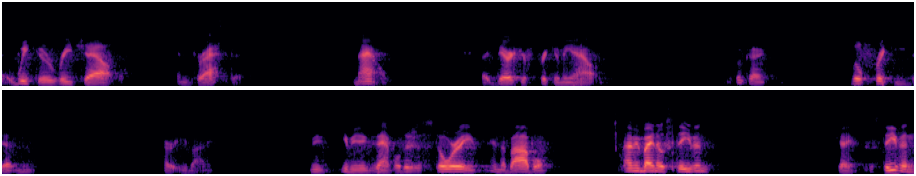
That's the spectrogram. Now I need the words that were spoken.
that we could reach out and grasp it now. Like Derek, you're freaking me out. It's okay little freaky doesn't hurt by. Let me give you an example. There's a story in the Bible. Anybody know Stephen? Okay, so Stephen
